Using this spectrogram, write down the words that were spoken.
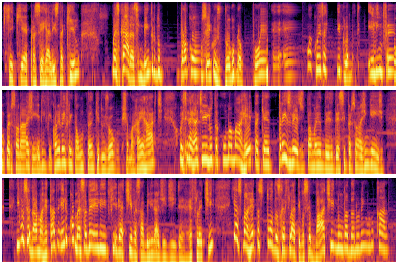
que, que é para ser realista aquilo. Mas, cara, assim, dentro do próprio conceito que o jogo propõe é, é uma coisa ridícula. Ele enfrenta um personagem, ele, quando ele vai enfrentar um tanque do jogo que chama Reinhardt, esse Reinhardt ele luta com uma marreta que é três vezes o tamanho de, desse personagem Genji. E você dá a marretada, ele começa, ele, ele ativa essa habilidade de, de refletir, e as marretas todas refletem. Você bate e não dá dano nenhum no cara.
